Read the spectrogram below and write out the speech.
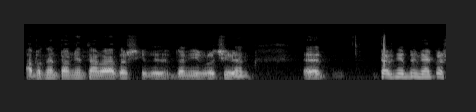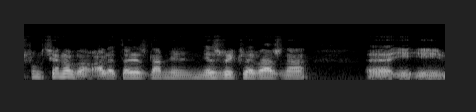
A potem pamiętam radość, kiedy do niej wróciłem. E, pewnie bym jakoś funkcjonował, ale to jest dla mnie niezwykle ważna e, i, i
